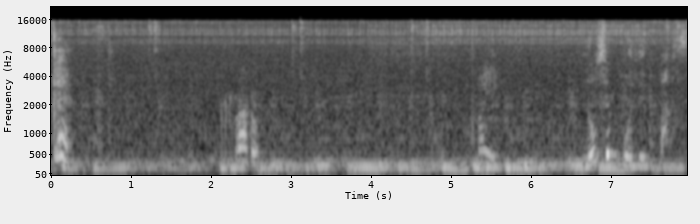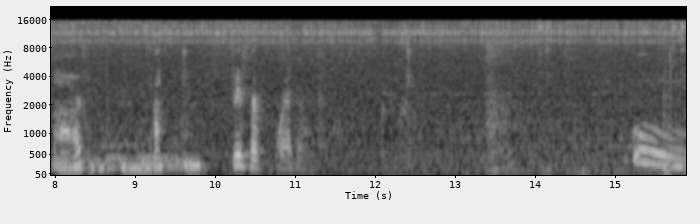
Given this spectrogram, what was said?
¿Qué? Raro. Ay, no se puede pasar. Ah, sí se puede. Uh.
